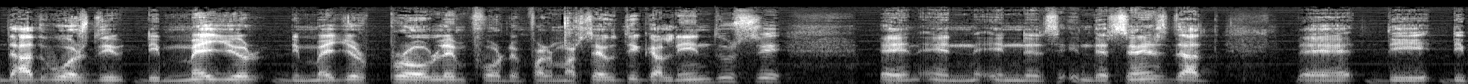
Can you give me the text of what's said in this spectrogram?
That was the, the, major, the major problem for the pharmaceutical industry in, in, in, the, in the sense that uh, the, the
